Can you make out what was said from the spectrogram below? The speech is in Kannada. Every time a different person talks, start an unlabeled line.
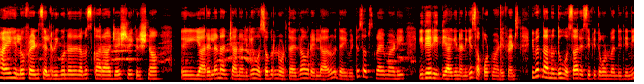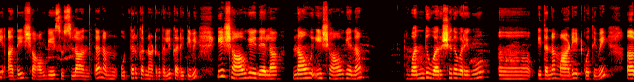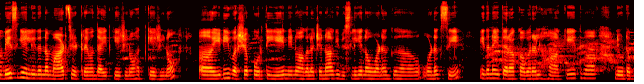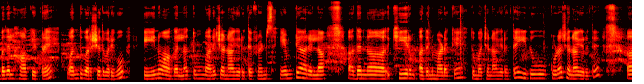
ಹಾಯ್ ಹೆಲೋ ಫ್ರೆಂಡ್ಸ್ ಎಲ್ರಿಗೂ ನನ್ನ ನಮಸ್ಕಾರ. ಜೈ ಶ್ರೀ ಕೃಷ್ಣ ಯಾರೆಲ್ಲ ನನ್ನ ಚಾನಲ್ಗೆ ಹೊಸಬ್ರು ನೋಡ್ತಾ ಇದ್ರು ಅವರೆಲ್ಲರೂ ದಯವಿಟ್ಟು ಸಬ್ಸ್ಕ್ರೈಬ್ ಮಾಡಿ. ಇದೇ ರೀತಿಯಾಗಿ ನನಗೆ ಸಪೋರ್ಟ್ ಮಾಡಿ ಫ್ರೆಂಡ್ಸ್ ಇವತ್ತು ನಾನೊಂದು ಹೊಸ ರೆಸಿಪಿ ತೊಗೊಂಡು ಬಂದಿದ್ದೀನಿ. ಅದೇ ಶಾವ್ಗೆ ಸುಸ್ಲಾ ಅಂತ ನಮ್ಮ ಉತ್ತರ ಕರ್ನಾಟಕದಲ್ಲಿ ಕರಿತೀವಿ. ಈ ಶಾವ್ಗೆ ಇದೆಯಲ್ಲ ನಾವು ಈ ಶಾವ್ಗೆನ ಒಂದು ವರ್ಷದವರೆಗೂ ಇದನ್ನು ಮಾಡಿ ಇಟ್ಕೋತೀವಿ. ಬೇಸಿಗೆಯಲ್ಲಿ ಇದನ್ನು ಮಾಡಿಸಿಟ್ರೆ ಒಂದು ಐದು ಕೆ ಜಿನೋ ಹತ್ತು ಕೆ ಜಿನೋ ಇಡೀ ವರ್ಷ ಪೂರ್ತಿ ಏನೇನು ಆಗಲ್ಲ. ಚೆನ್ನಾಗಿ ಬಿಸಿಲಿಗೆ ನಾವು ಒಣಗ, ಒಣಗಿಸಿ ಇದನ್ನು ಈ ಥರ ಕವರಲ್ಲಿ ಹಾಕಿ ಅಥವಾ ನೀವು ಡಬ್ಬದಲ್ಲಿ ಹಾಕಿಟ್ರೆ ಒಂದು ವರ್ಷದವರೆಗೂ ಏನೂ ಆಗಲ್ಲ. ತುಂಬಾ ಚೆನ್ನಾಗಿರುತ್ತೆ ಫ್ರೆಂಡ್ಸ್. ಎಂ ಟಿ ಆರ್ ಎಲ್ಲ ಅದನ್ನು, ಖೀರ್ ಅದನ್ನು ಮಾಡೋಕ್ಕೆ ತುಂಬ ಚೆನ್ನಾಗಿರುತ್ತೆ. ಇದು ಕೂಡ ಚೆನ್ನಾಗಿರುತ್ತೆ.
